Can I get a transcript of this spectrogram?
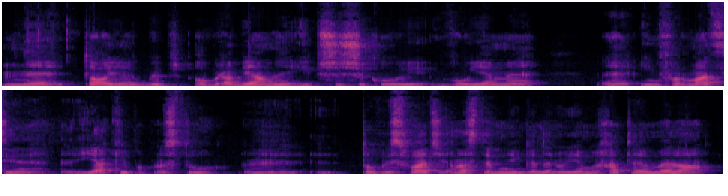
y, to jakby obrabiamy i przyszykujemy y, informacje, jakie po prostu y, to wysłać, a następnie generujemy HTML-a,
